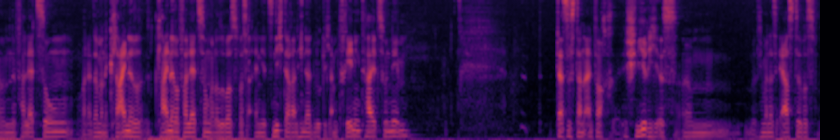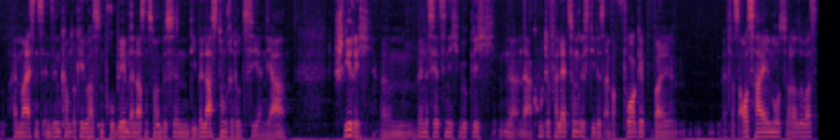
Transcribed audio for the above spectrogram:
ähm, eine Verletzung oder sagen wir eine kleinere, kleinere Verletzung oder sowas, was einen jetzt nicht daran hindert, wirklich am Training teilzunehmen, dass es dann einfach schwierig ist. Ähm, ich meine, das Erste, was einem meistens in den Sinn kommt, okay, du hast ein Problem, dann lass uns mal ein bisschen die Belastung reduzieren. Ja, schwierig, ähm, wenn es jetzt nicht wirklich eine, eine akute Verletzung ist, die das einfach vorgibt, weil etwas ausheilen muss oder sowas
